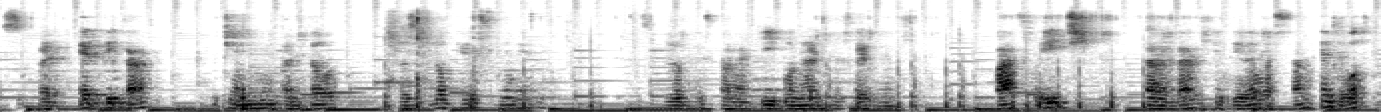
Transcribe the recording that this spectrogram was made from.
súper épica. De hecho a mí me encantó los bloques, ¿no? los bloques para aquí ponerlos en Path Reach. La verdad que quedó bastante otro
